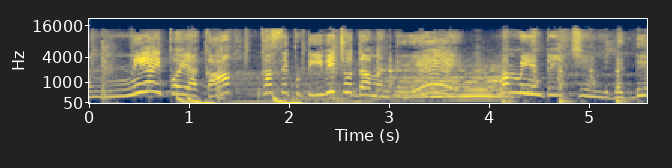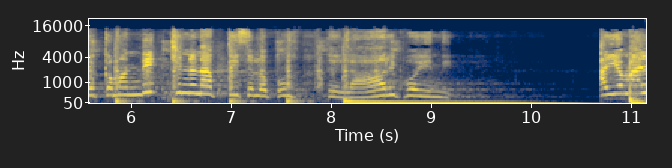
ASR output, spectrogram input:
అన్నీ అయిపోయాక కాసేపు టీవీ చూద్దామంటే మమ్మీ ఎంట్రీ ఇచ్చింది. బెడ్ యొక్క మంది చిన్న నాప్ తీసేలోపు తెల్లారిపోయింది. అయ్యో మళ్ళీ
